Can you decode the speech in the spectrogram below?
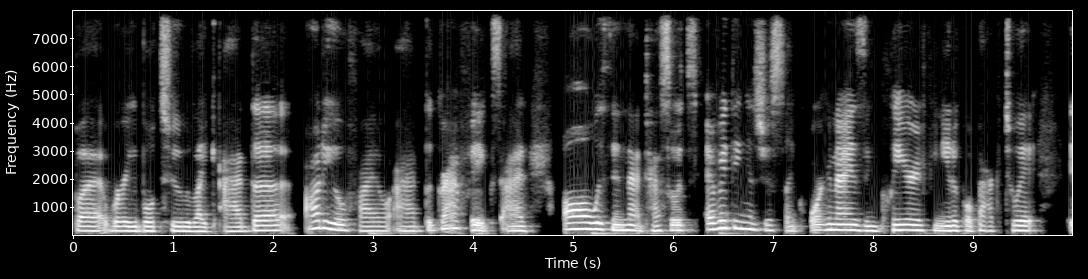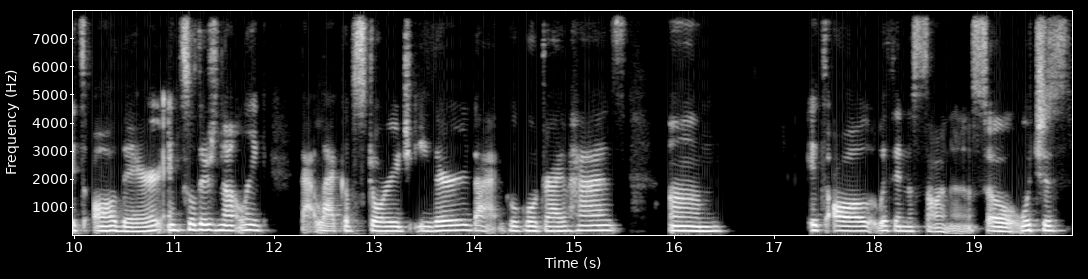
but we're able to like add the audio file, add the graphics, add all within that task. So it's everything is just like organized and clear. If you need to go back to it, it's all there. And so there's not like that lack of storage either that Google Drive has. Um, it's all within Asana. So, which is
